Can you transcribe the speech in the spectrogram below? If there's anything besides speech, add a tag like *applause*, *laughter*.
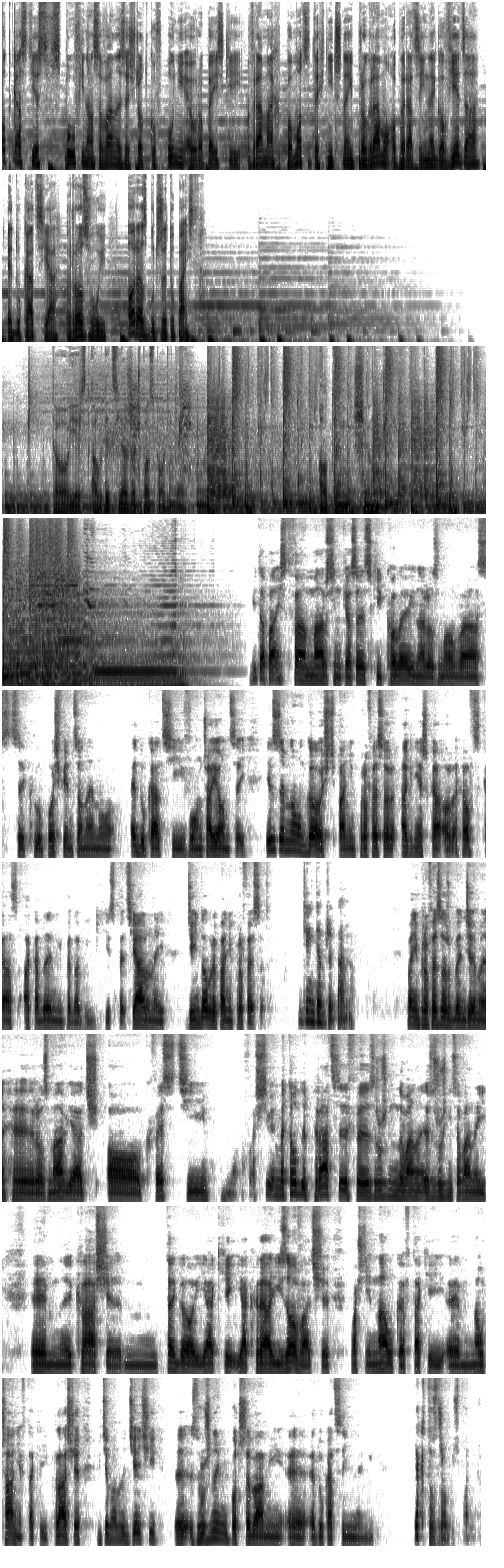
Podcast jest współfinansowany ze środków Unii Europejskiej w ramach pomocy technicznej Programu Operacyjnego Wiedza, Edukacja, Rozwój oraz budżetu państwa. To jest audycja Rzeczpospolitej. O tym się mówi. Witam Państwa, Marcin Piasecki. Kolejna rozmowa z cyklu poświęconemu edukacji włączającej. Jest ze mną gość, pani profesor Agnieszka Olechowska z Akademii Pedagogiki Specjalnej. Dzień dobry, pani profesor. Dzień dobry panu. Pani profesor, będziemy e, rozmawiać o kwestii no, właściwie metody pracy w zróżnicowanej klasie, tego, jak, jak realizować właśnie naukę w takiej, nauczanie w takiej klasie, gdzie mamy dzieci e, z różnymi potrzebami e, edukacyjnymi. Jak to zrobić, pani?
